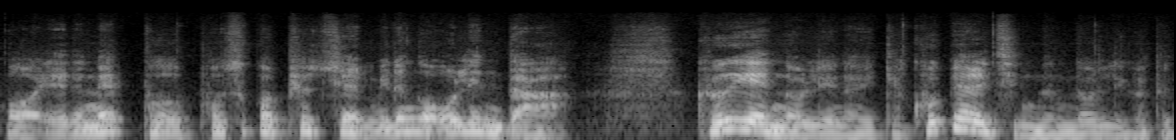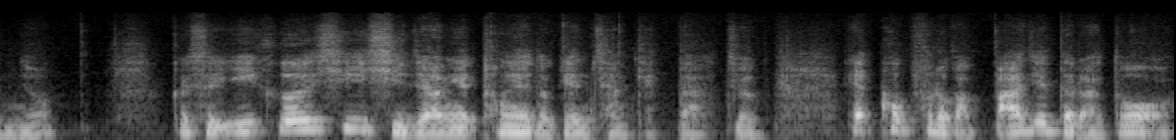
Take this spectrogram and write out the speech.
뭐 LNF, 포스코 퓨처엠 이런 거 올린다. 그의 논리는 이렇게 구별 짓는 논리거든요. 그래서 이것이 시장에 통해도 괜찮겠다. 즉, 에코프로가 빠지더라도,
